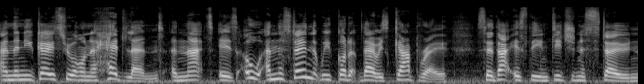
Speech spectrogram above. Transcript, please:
And then you go through on a headland, and that is oh, and the stone that we've got up there is gabbro. So that is the indigenous stone.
